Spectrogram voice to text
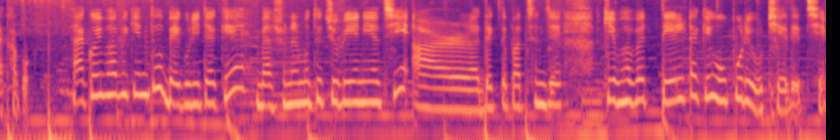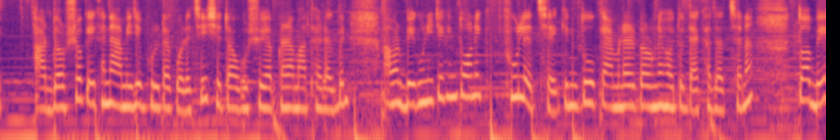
দেখাবো। একইভাবে কিন্তু বেগুনিটাকে বেসনের মধ্যে চুবিয়ে নিয়েছি, আর দেখতে পাচ্ছেন যে কীভাবে তেলটাকে উপরে উঠিয়ে দিচ্ছি। আর দর্শক, এখানে আমি যে ভুলটা করেছি, সেটা অবশ্যই আপনারা মাথায় রাখবেন। আমার বেগুনিটা কিন্তু অনেক ফুলেছে, কিন্তু ক্যামেরার কারণে হয়তো দেখা যাচ্ছে না। তবে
